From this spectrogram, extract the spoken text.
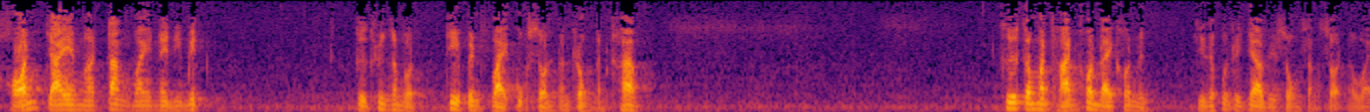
ถอนใจมาตั้งไว้ในนิมิต คือเครื่องกำหนดที่เป็นฝ่ายกุศลอันตรงกันข้าม คือกรรมฐานข้อใดข้อหนึ่ง ที่พระพุทธเจ้าได้ทรงสั่งสอนเอาไว้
